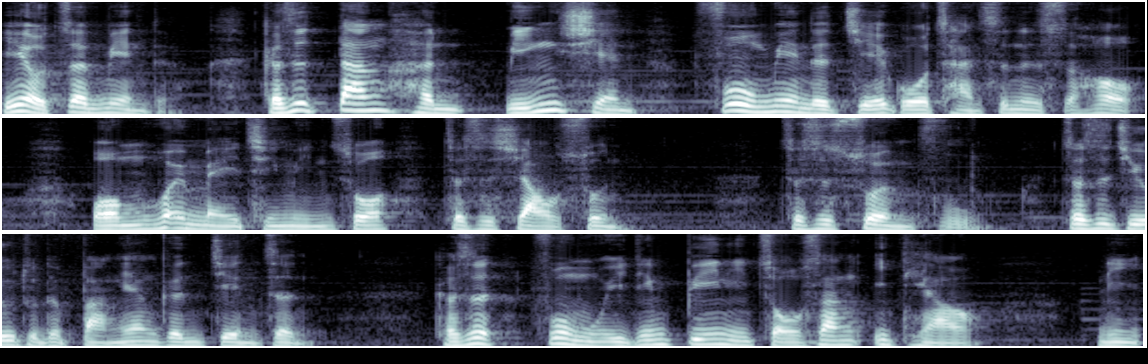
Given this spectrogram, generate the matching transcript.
也有正面的。可是当很明显负面的结果产生的时候，我们会美其名说。这是孝顺，这是顺服，这是基督徒的榜样跟见证。可是父母已经逼你走上一条你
